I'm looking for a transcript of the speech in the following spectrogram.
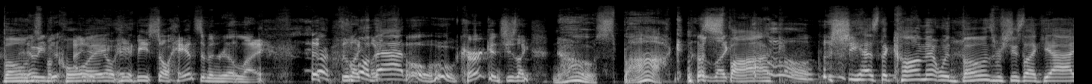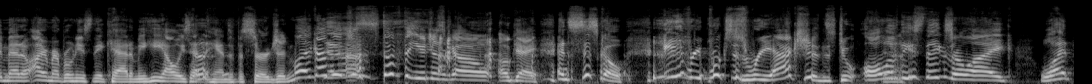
I Bones know he did- I didn't know McCoy. he'd be so handsome in real life. Like, Well, like, that- oh, who, Kirk, and she's like, no, Spock. Was like, Spock. oh. She has the comment with Bones where she's like, "Yeah, I met him. I remember when he was in the academy. He always had the hands of a surgeon." Like, I mean, just stuff that you just go, "Okay." And Sisko, Avery Brooks's reactions to all of these things are like, "What?"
